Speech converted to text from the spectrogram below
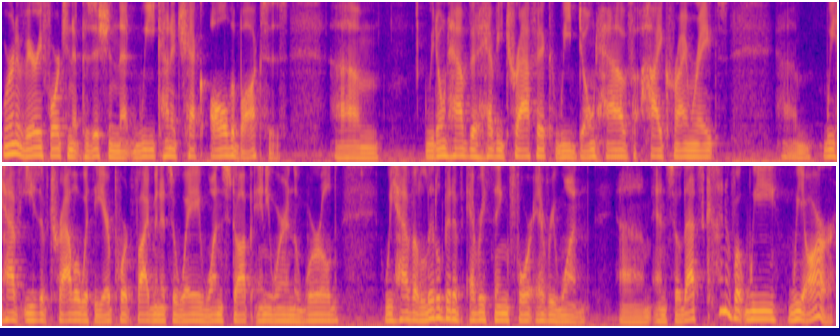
We're in a very fortunate position that we kind of check all the boxes. Um, we don't have the heavy traffic. We don't have high crime rates. Um, we have ease of travel with the airport five minutes away, one stop anywhere in the world. We have a little bit of everything for everyone. Um, and so that's kind of what we we are,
